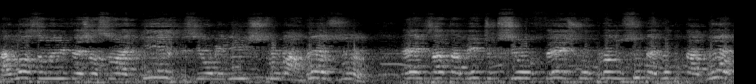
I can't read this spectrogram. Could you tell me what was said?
A nossa manifestação aqui, senhor ministro Barroso, é exatamente o que o senhor fez, comprando um supercomputador,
